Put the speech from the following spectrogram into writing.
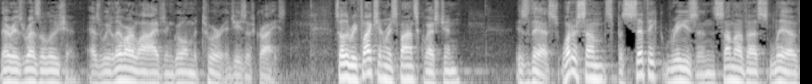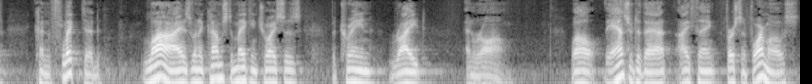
there is resolution as we live our lives and grow and mature in Jesus Christ. So, the reflection response question is this What are some specific reasons some of us live conflicted lives when it comes to making choices between right and wrong? Well, the answer to that, I think, first and foremost,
